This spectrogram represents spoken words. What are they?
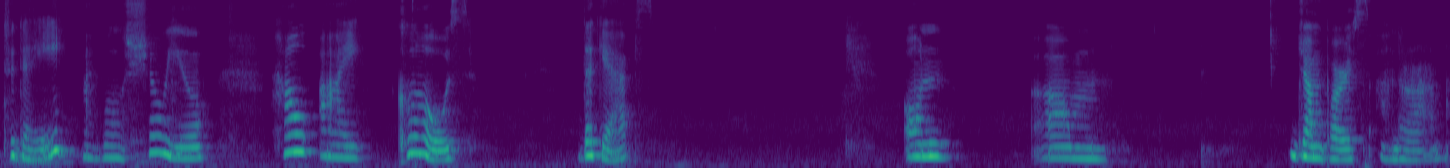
today I will show you how I close the gaps on um, jumpers underarm.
